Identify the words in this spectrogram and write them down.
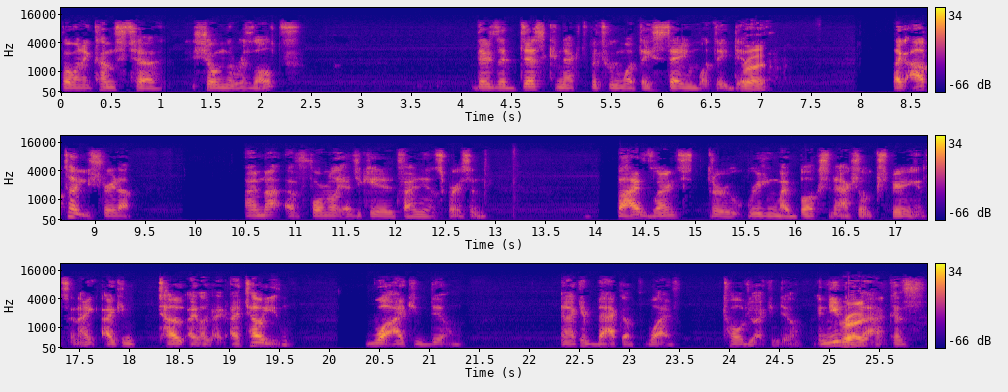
but when it comes to showing the results, there's a disconnect between what they say and what they do. Right. Like I'll tell you straight up, I'm not a formally educated finance person, but I've learned through reading my books and actual experience, and I I can tell I like I, tell you what I can do, and I can back up what I've told you I can do, and you know Right. that because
